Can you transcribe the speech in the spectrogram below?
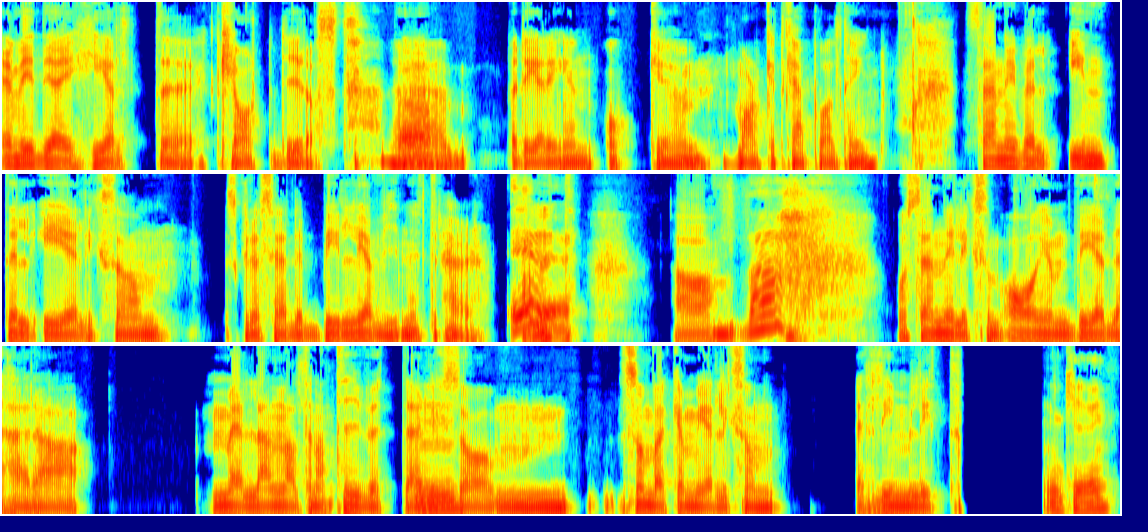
Nvidia är helt eh, klart dyrast. Ja. Eh, värderingen och eh, market cap och allting. Sen är väl Intel är liksom, skulle jag säga, det billiga vinet i det här Är fallet. det? Ja. Va? Och sen är liksom AMD det här uh, mellanalternativet där mm. liksom, som verkar mer liksom rimligt. Okej. Okay.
